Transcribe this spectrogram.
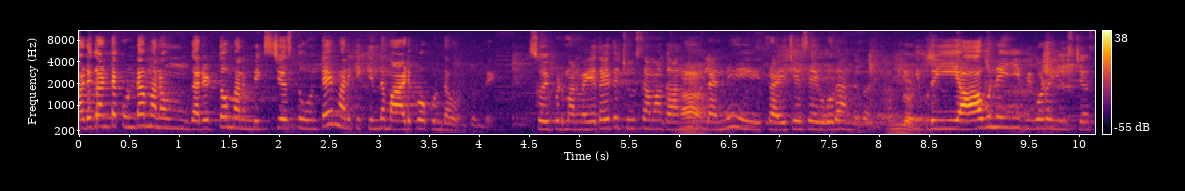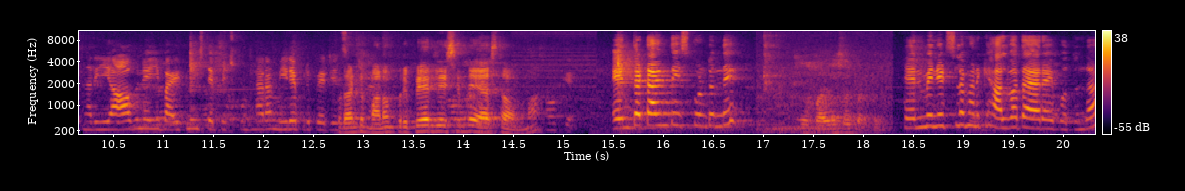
అడుగంటకుండా మనం గరిటతో మనం మిక్స్ చేస్తూ ఉంటే మనకి కింద మాడిపోకుండా ఉంటుంది. సో ఇప్పుడు మనం ఏదైతే చూసామో గాంధీలన్నీ ఫ్రై చేసేవి కూడా అందులో. ఇప్పుడు ఈ ఆవు నెయ్యి ఇవి కూడా యూజ్ చేస్తున్నారు. ఈ ఆవు నెయ్యి బయట నుంచి తెప్పించుకుంటున్నారా? మీరే ప్రిపేర్ ఇప్పుడు చేసి అంటే మనం ప్రిపేర్ చేసిందే వేస్తామమ్మా. ఓకే. ఎంత టైం తీసుకుంటుంది? టెన్ మినిట్స్లో మనకి హల్వా తయారైపోతుందా?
